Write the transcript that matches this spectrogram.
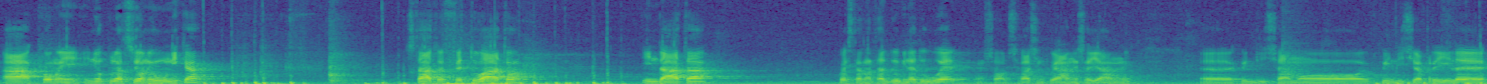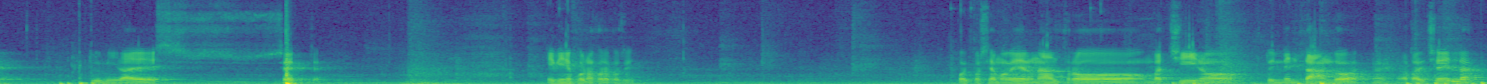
ha come inoculazione unica, stato effettuato, in data questa è nata nel 2002, non so, si fa 5 anni, 6 anni, eh, quindi diciamo il 15 aprile 2007 e viene fuori una cosa così. Poi possiamo avere un altro un vaccino, sto inventando, eh, la varicella,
